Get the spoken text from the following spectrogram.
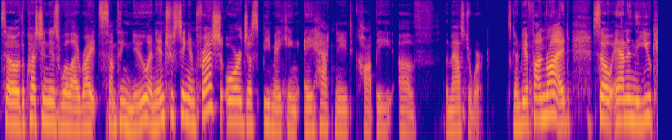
So the question is will I write something new and interesting and fresh or just be making a hackneyed copy of the masterwork? It's going to be a fun ride. So, Anne in the UK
